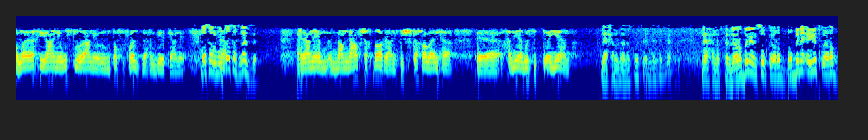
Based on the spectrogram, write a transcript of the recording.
والله يا أخي يعني وصلوا يعني منتصف غزة لقيت يعني. وصلوا. منتصف غزة. إحنا يعني ما عم نعرفش أخبار يعني فيش كهرباء لها آه، خليني أقول ست أيام. لا حول ولا قوة إلا بالله. لا حول ولا قوة ربنا ينصركم يا رب. ربنا يأيدكم يا رب.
